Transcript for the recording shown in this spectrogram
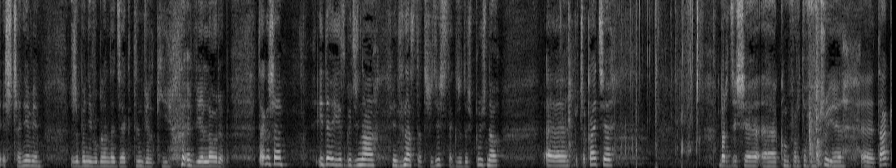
Jeszcze nie wiem, żeby nie wyglądać jak ten wielki wieloryb. Także idę. Jest godzina 11.30, także dość późno. E, poczekajcie. Bardziej się e, komfortowo czuję e, tak.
